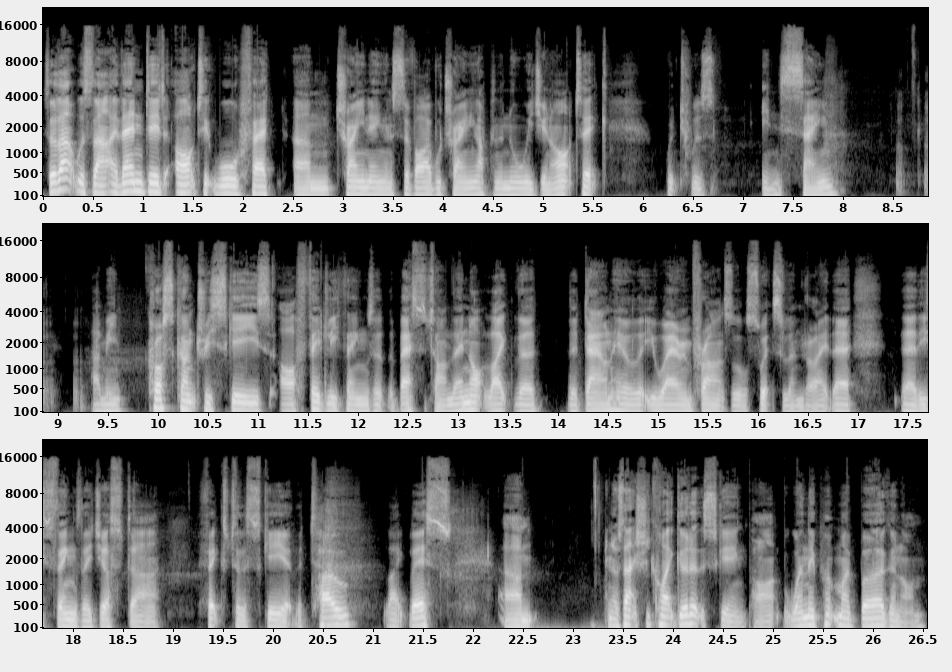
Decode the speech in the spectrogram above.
So that was that. I then did Arctic warfare um, training and survival training up in the Norwegian Arctic, which was insane. I mean, cross country skis are fiddly things at the best of time. They're not like the the downhill that you wear in France or Switzerland, right? They're they're these things they just uh, fix to the ski at the toe like this. Um, and I was actually quite good at the skiing part, but when they put my Bergen on,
